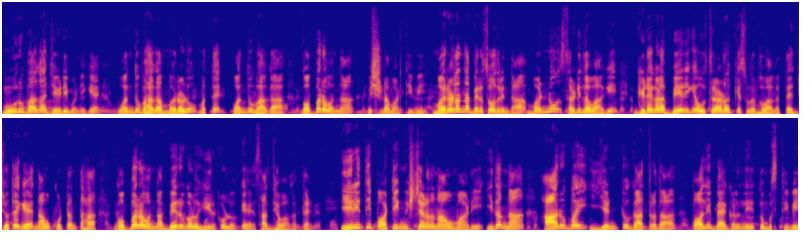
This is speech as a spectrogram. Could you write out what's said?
ಮೂರು ಭಾಗ ಜೇಡಿ ಮಣ್ಣಿಗೆ, ಒಂದು ಭಾಗ ಮರಳು ಮತ್ತೆ ಒಂದು ಭಾಗ ಗೊಬ್ಬರವನ್ನ ಮಿಶ್ರಣ ಮಾಡ್ತೀವಿ. ಮರಳನ್ನ ಬೆರೆಸೋದ್ರಿಂದ ಮಣ್ಣು ಸಡಿಲವಾಗಿ ಗಿಡಗಳ ಬೇರಿಗೆ ಉಸಿರಾಡೋಕೆ ಸುಲಭವಾಗುತ್ತೆ. ಜೊತೆಗೆ ನಾವು ಕೊಟ್ಟಂತಹ ಗೊಬ್ಬರವನ್ನ ಬೇರುಗಳು ಹೀರ್ಕೊಳ್ಳೋಕೆ ಸಾಧ್ಯವಾಗುತ್ತೆ. ಈ ರೀತಿ ಪಾಟಿಂಗ್ ಮಿಕ್ಸ್ಚರ್ ನಾವು ಮಾಡಿ ಇದನ್ನ ಆರು ಬೈ ಎಂಟು ಗಾತ್ರದ ಪಾಲಿ ಬ್ಯಾಗ್ಗಳಲ್ಲಿ ತುಂಬಿಸ್ತೀವಿ.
